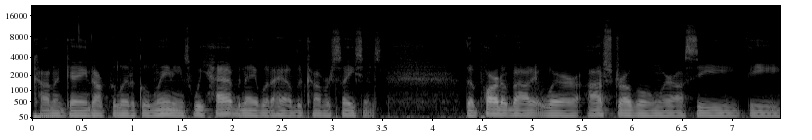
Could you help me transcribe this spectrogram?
kind of gained our political leanings. We have been able to have the conversations. The part about it where I struggle and where I see the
